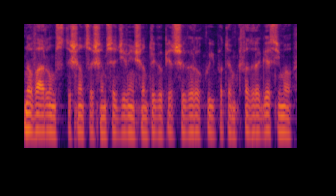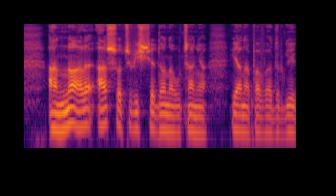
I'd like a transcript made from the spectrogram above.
Novarum z 1891 roku i potem Quadragesimo Anno, ale aż oczywiście do nauczania Jana Pawła II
